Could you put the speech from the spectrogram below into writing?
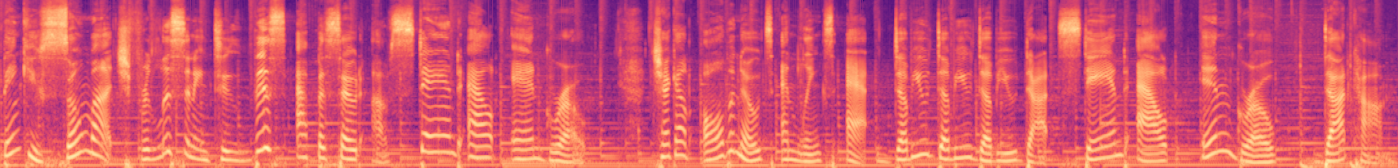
Thank you so much for listening to this episode of Stand Out and Grow. Check out all the notes and links at www.standoutandgrow.com.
